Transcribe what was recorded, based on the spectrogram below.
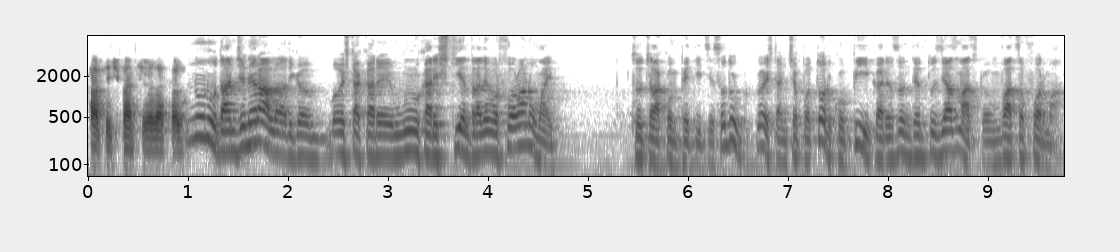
participanților de acolo. Nu, nu, dar în general, adică ăștia care, unul care știe într-adevăr forma nu mai duce la competiție. Să duc ăștia începători, copii care sunt entuziasmați că învață forma.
